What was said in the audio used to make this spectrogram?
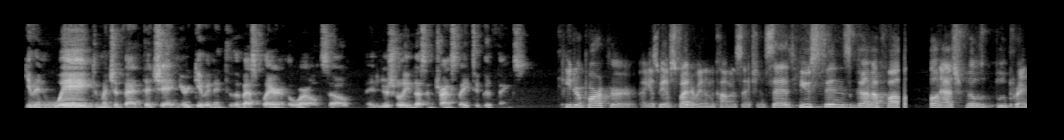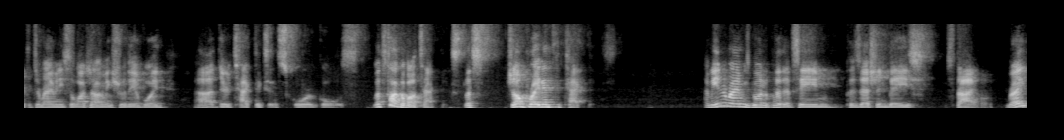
giving way too much advantage and you're giving it to the best player in the world. So it usually doesn't translate to good things. Peter Parker, I guess we have Spider Man in the comment section, says Houston's gonna follow Nashville's blueprint. Inter Miami needs to watch out and make sure they avoid uh, their tactics and score goals. Let's talk about tactics. Let's jump right into tactics. I mean, Inter Miami's going to play that same possession based style, right?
